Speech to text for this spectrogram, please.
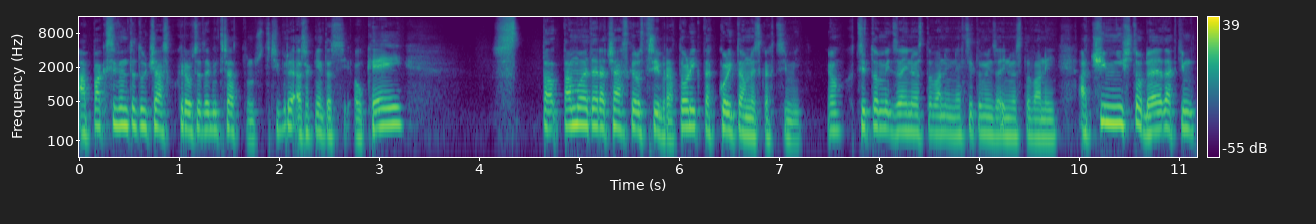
a pak si vemte tu částku, kterou chcete mít třeba v tom stříbře a řekněte si, OK, ta, ta moje teda částka do stříbra tolik, tak kolik tam dneska chci mít. Jo? Chci to mít zainvestovaný, nechci to mít zainvestovaný. A čím níž to jde, tak tím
